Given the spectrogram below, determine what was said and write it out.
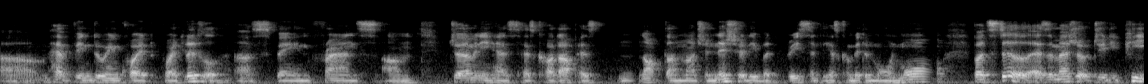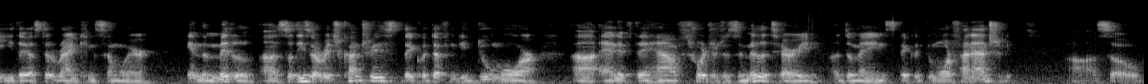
um, have been doing quite quite little. Uh, Spain, France, um, Germany has has caught up, has not done much initially, but recently has committed more and more. But still, as a measure of GDP, they are still ranking somewhere in the middle. Uh, so these are rich countries; they could definitely do more. Uh, and if they have shortages in military uh, domains, they could do more financially. Uh, so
